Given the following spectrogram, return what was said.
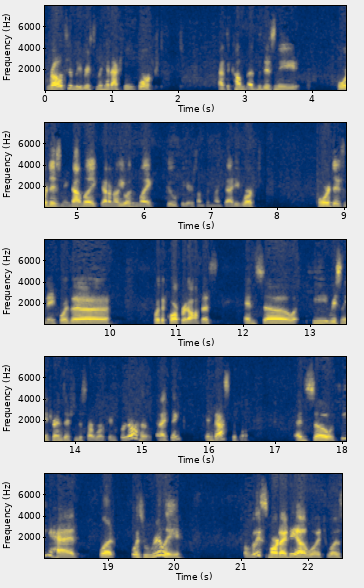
relatively recently had actually worked at the com- at the Disney for Disney. Not like I don't know, he wasn't like Goofy or something like that. He worked for Disney for the for the corporate office, and so he recently transitioned to start working for Yahoo, and I think in basketball. And so he had what was really a really smart idea, which was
